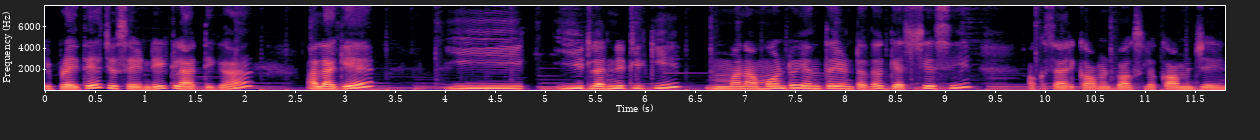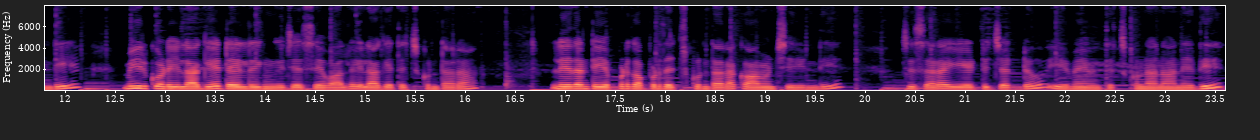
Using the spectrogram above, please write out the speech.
ఇప్పుడైతే చూసేయండి క్లారిటీగా. అలాగే ఈ వీటిలన్నిటికి మన అమౌంట్ ఎంత ఉంటుందో గెస్ట్ చేసి ఒకసారి కామెంట్ బాక్స్లో కామెంట్ చేయండి. మీరు కూడా ఇలాగే టైలరింగ్ చేసేవాళ్ళు ఇలాగే తెచ్చుకుంటారా? లేదంటే ఎప్పటికప్పుడు తెచ్చుకుంటారా? కామెంట్ చేయండి. చూసారా? ఏ టు జెడ్ ఏమేమి తెచ్చుకున్నాను అనేది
